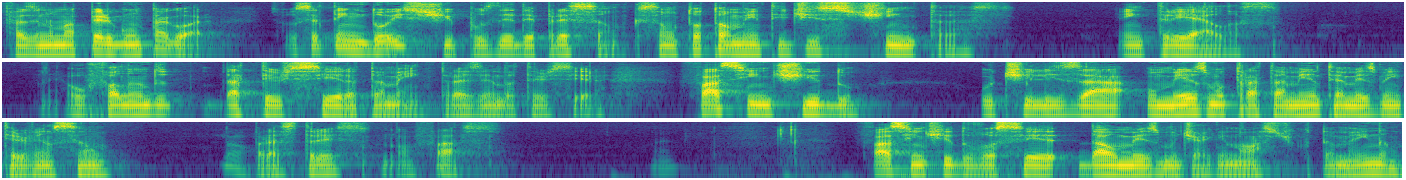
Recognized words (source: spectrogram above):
Fazendo uma pergunta agora. Você tem dois tipos de depressão que são totalmente distintas entre elas. Ou falando da terceira também, trazendo a terceira. Faz sentido utilizar o mesmo tratamento e a mesma intervenção não. para as três? Não faz. Faz sentido você dar o mesmo diagnóstico? Também não.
